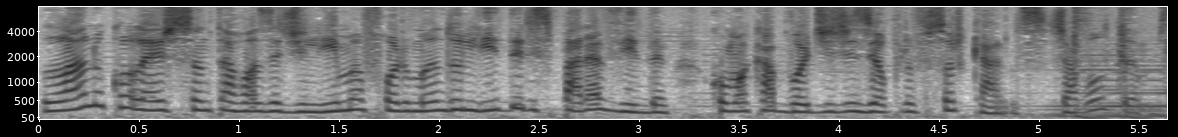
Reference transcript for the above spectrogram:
lá no Colégio Santa Rosa de Lima, formando líderes para a vida, como acabou de dizer o professor Carlos. Já voltamos.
